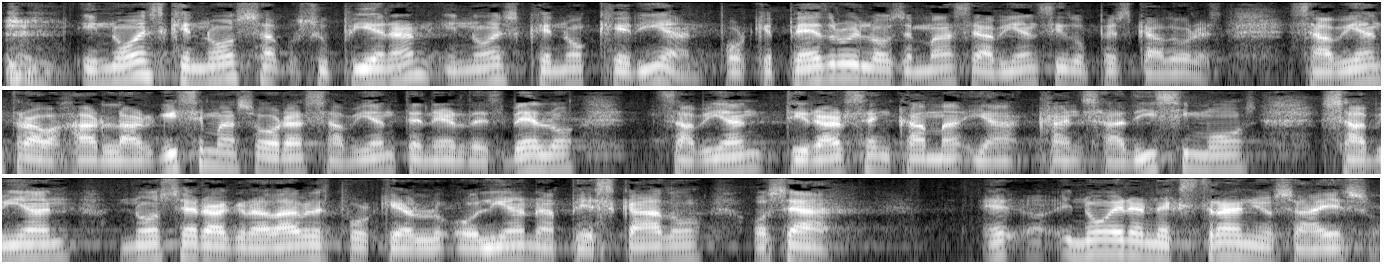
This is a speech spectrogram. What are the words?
Y no es que no supieran y no es que no querían, porque Pedro y los demás habían sido pescadores, sabían trabajar larguísimas horas, sabían tener desvelo, sabían tirarse en cama ya cansadísimos, sabían no ser agradables porque olían a pescado, o sea, eh, no eran extraños a eso.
